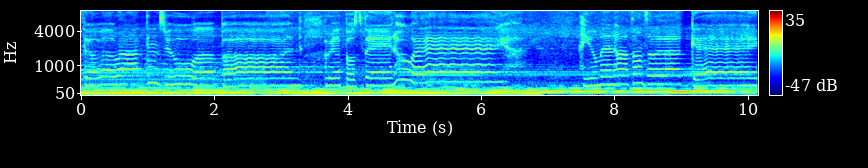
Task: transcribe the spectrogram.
Throw a rock into a pond, ripples fade away. Human hearts aren't so lucky.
